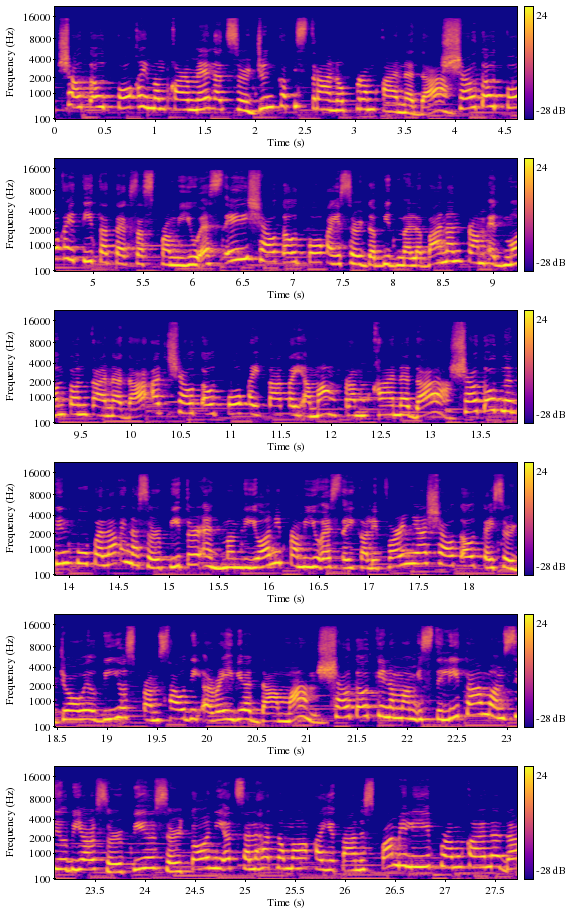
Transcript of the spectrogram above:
Shoutout po kay Ma'am Carmen at Sir Jun Capistrano from Canada. Shoutout po kay Tita Texas from USA. Shoutout po kay Sir David Malabanan from Edmonton, Canada. At shoutout po kay Tatay Amang from Canada. Shoutout na din po pala kina Sir Peter and Ma'am Leonie from USA, California. Shoutout kay Sir Joel Bius from Saudi Arabia, Damam. Shoutout kina Ma'am Estelita, Ma'am Sylvia, Sir Phil, Sir Tony at sa lahat ng mga Cayetanos family from Canada.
